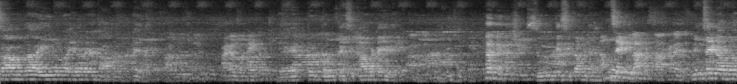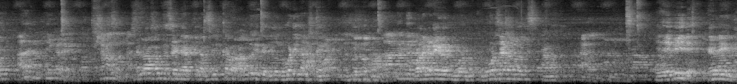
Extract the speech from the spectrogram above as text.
ಸಾವಿರದ ಐನೂರ ರೇಟ್ ರೇಟು ತೊಂಬತ್ತೆ ಸಿಕ್ಕಾಪಟ್ಟೆ ಇದೆ. ಶುಂಠಿ ಸಿಕ್ಕಾಪಟ್ಟೆ ನಮ್ಮ ಸೈಡ್ ಇಲ್ಲ ಬಟ್ ಆ ಕಡೆ ಇದೆ. ನಿಮ್ಮ ಸೈಡ್ ಯಾವುದು? ಈ ಕಡೆ. ಸೈಡ್ ಹಾಕಿಲ್ಲ ಸಿಕ್ಕ ಅಲ್ಲೂ ಇದೆ ನೀವು ನೋಡಿಲ್ಲ ಅಷ್ಟೇ. ಒಳಗಡೆ ಇರೋದು ನೋಡ್ಬೇಕು. ರೋಡ್ ಸೈಡ್ ಕಾಣುತ್ತೆ ಹೆವಿ ಇದೆ ಹೆವಿ ಇದೆ.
